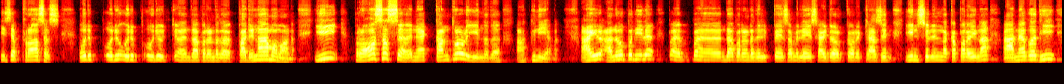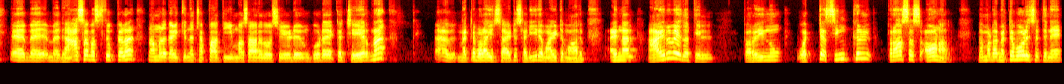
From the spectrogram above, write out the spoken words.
ഈസ് എ പ്രോസസ് ഒരു ഒരു ഒരു എന്താ പറയേണ്ടത്? പരിണാമമാണ്. ഈ പ്രോസസ്സിനെ കൺട്രോൾ ചെയ്യുന്നത് അഗ്നിയാണ്. ആയു അലോപ്പതിയിൽ എന്താ പറയേണ്ടത്? ലിപ്പേസമിലേസ് ഹൈഡ്രോക്ലോറിക് ആസിഡ് ഇൻസുലിൻ എന്നൊക്കെ പറയുന്ന അനവധി രാസവസ്തുക്കൾ നമ്മൾ കഴിക്കുന്ന ചപ്പാത്തിയും മസാല ദോശയുടെയും കൂടെയൊക്കെ ചേർന്ന് മെറ്റബോളൈറ്റ്സ് ആയിട്ട് ശരീരമായിട്ട് മാറും. എന്നാൽ ആയുർവേദത്തിൽ പറയുന്നു ഒറ്റ സിംഗിൾ പ്രോസസ് ഓണർ നമ്മുടെ മെറ്റബോളിസത്തിനെ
